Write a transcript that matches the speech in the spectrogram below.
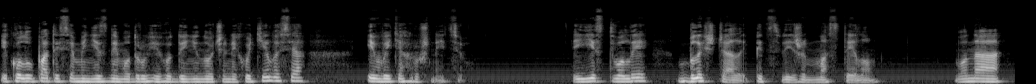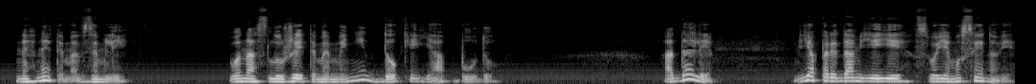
і колупатися мені з ним о другій годині ночі не хотілося, і витяг рушницю. Її стволи блищали під свіжим мастилом. Вона не гнитиме в землі. Вона служитиме мені, доки я буду. А далі я передам її своєму синові,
